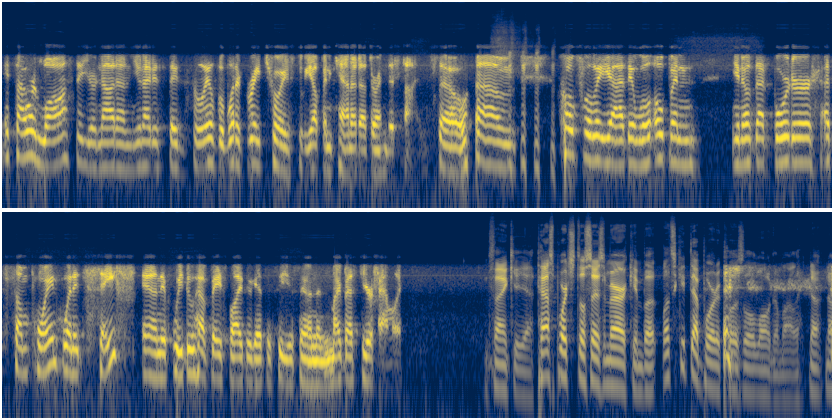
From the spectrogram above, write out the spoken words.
it's our loss that you're not on United States soil, but what a great choice to be up in Canada during this time. So um, hopefully uh, they will open, you know, that border at some point when it's safe. And if we do have baseball, I do get to see you soon. And my best to your family. Thank you. Yeah, passport still says American, but let's keep that border closed a little longer, Marly. No, no,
